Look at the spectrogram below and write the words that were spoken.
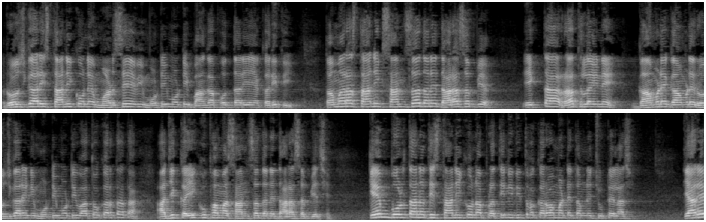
રોજગારી સ્થાનિકોને મળશે એવી મોટી મોટી ભાંગા ફોજદારી અહીંયા કરી હતી. તમારા સ્થાનિક સાંસદ અને ધારાસભ્ય એકતા રથ લઈને ગામડે ગામડે રોજગારીની મોટી મોટી વાતો કરતા હતા. આજે કઈ ગુફામાં સાંસદ અને ધારાસભ્ય છે? કેમ બોલતા નથી સ્થાનિકોના પ્રતિનિધિત્વ કરવા માટે તમને ચૂંટેલા છે? ત્યારે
